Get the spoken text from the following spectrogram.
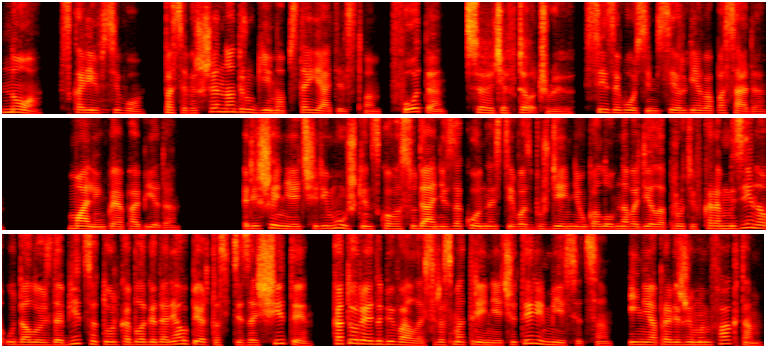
Но, скорее всего, по совершенно другим обстоятельствам. Фото, Sergev.ru. СИЗа-8 Сергиева Посада. Маленькая победа. Решение Черемушкинского суда о незаконности возбуждения уголовного дела против Карамзина удалось добиться только благодаря упертости защиты, которая добивалась рассмотрения 4 месяца, и неопровержимым фактом,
